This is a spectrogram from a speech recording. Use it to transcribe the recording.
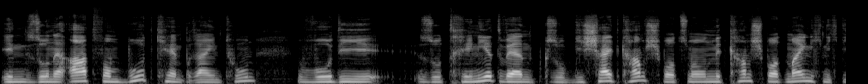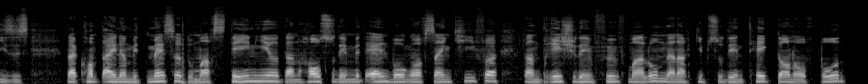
in so eine Art von Bootcamp reintun, wo die so trainiert werden, so gescheit Kampfsport zu machen. Und mit Kampfsport meine ich nicht dieses, da kommt einer mit Messer, du machst den hier, dann haust du den mit Ellenbogen auf seinen Kiefer, dann drehst du den fünfmal um, danach gibst du den Takedown auf Boden.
